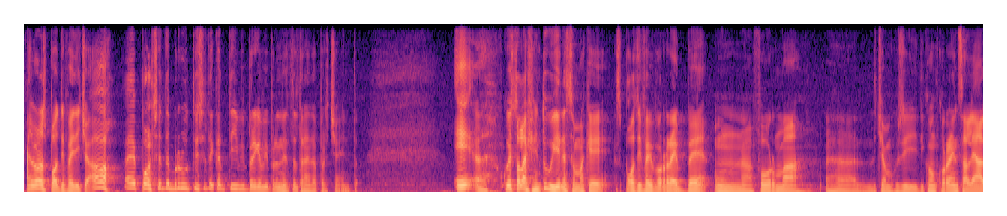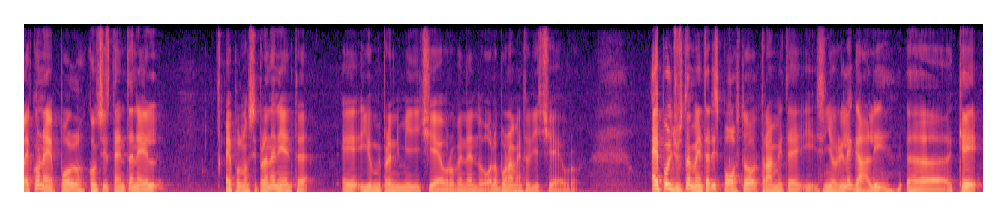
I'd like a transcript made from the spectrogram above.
Allora Spotify dice, oh Apple siete brutti, siete cattivi perché vi prendete il 30%. E eh, questo lascia intuire insomma, che Spotify vorrebbe una forma, eh, diciamo così, di concorrenza leale con Apple, consistente nel Apple non si prende niente e io mi prendo i miei 10 euro vendendo l'abbonamento a 10 euro. Apple giustamente ha risposto tramite i signori legali eh, che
